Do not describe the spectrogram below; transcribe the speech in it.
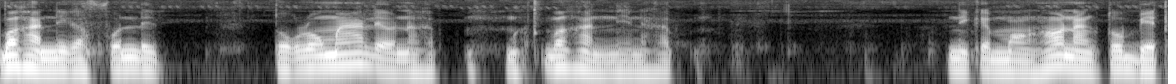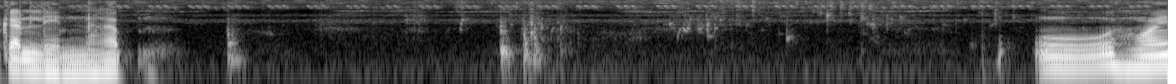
บางหันนี่ก็ฝนได้ตกลงมาแล้วนะครับบางหันนี่นะครับ นี่ก็มองเฮานางตัวเบ็ดกันเล่นนะครับ โอ้ยห้อย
